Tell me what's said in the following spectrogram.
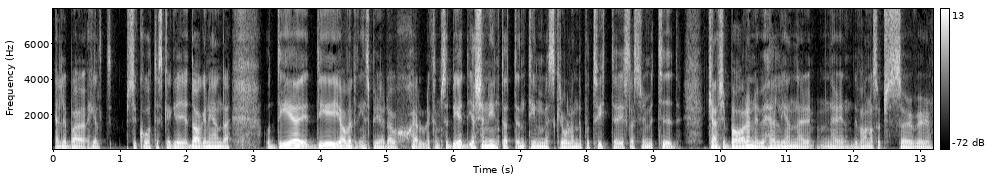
eller bara helt psykotiska grejer dagarna i ända. Och det, det är jag väldigt inspirerad av själv. Liksom. Så det, jag känner inte att en timme scrollande på Twitter är slöseri med tid. Kanske bara nu i helgen när, när det var någon sorts server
